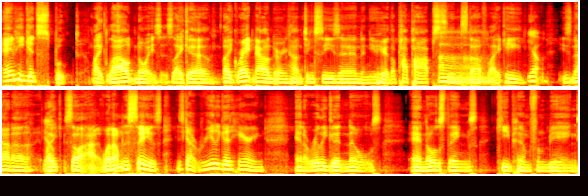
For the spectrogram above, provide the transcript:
and he gets spooked. Like loud noises. Like uh like right now during hunting season and you hear the pop pops and stuff. Like he Yeah. he's not a Yeah. like so I, what I'm gonna say is he's got really good hearing and a really good nose. And those things keep him from being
